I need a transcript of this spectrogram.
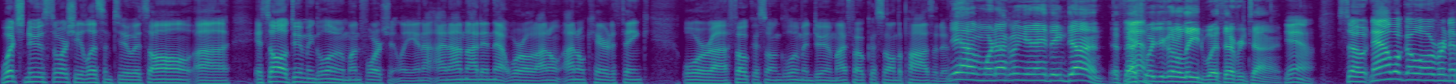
which news source you listen to. It's all uh, it's all doom and gloom, unfortunately. And I, and I'm not in that world. I don't I don't care to think or uh, focus on gloom and doom. I focus on the positive. Yeah, and we're not going to get anything done if that's Yeah. what you're going to lead with every time. Yeah. So now we'll go over into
